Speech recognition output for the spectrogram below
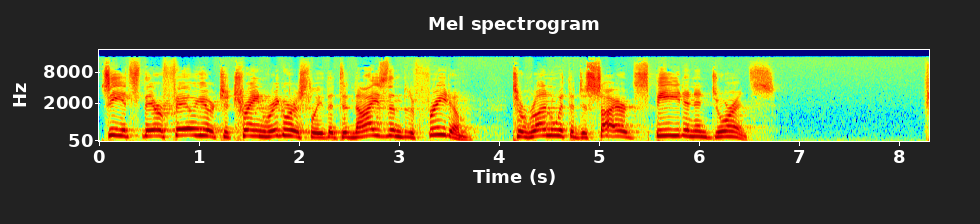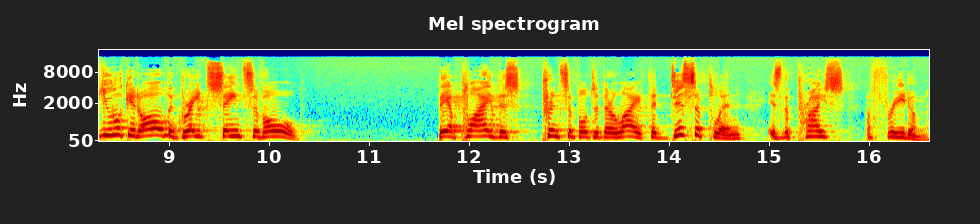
See, it's their failure to train rigorously that denies them the freedom to run with the desired speed and endurance. If you look at all the great saints of old, they applied this principle to their life that discipline is the price of freedom.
